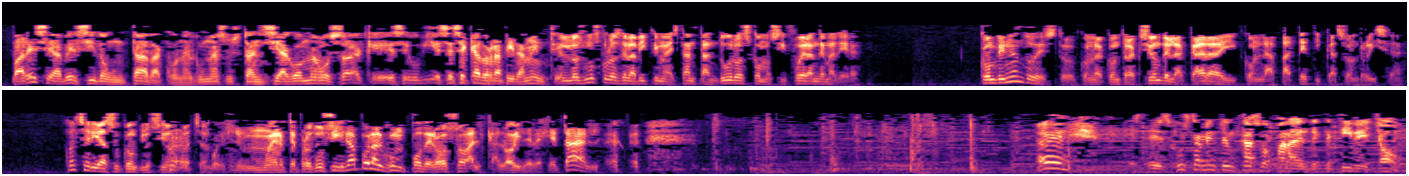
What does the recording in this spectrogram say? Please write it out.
Parece haber sido untada con alguna sustancia gomosa que se hubiese secado rápidamente. Los músculos de la víctima están tan duros como si fueran de madera. Combinando esto con la contracción de la cara y con la patética sonrisa, ¿cuál sería su conclusión, Watson? Pues muerte producida por algún poderoso alcaloide vegetal. Eh, este es justamente un caso para el detective Jones.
